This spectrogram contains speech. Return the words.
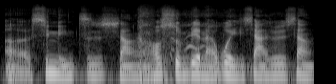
呃心灵之商，然后顺便来问一下，就是像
